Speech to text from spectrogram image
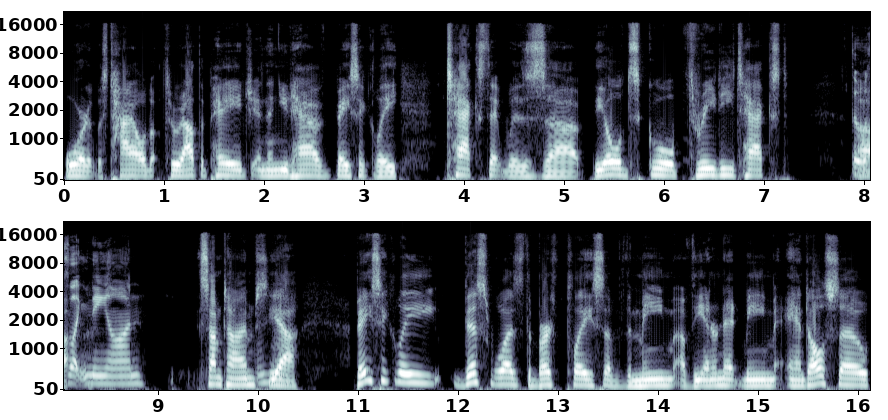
or it was tiled throughout the page, and then you'd have basically text that was uh, the old school 3D text. That was Uh, like neon. Sometimes, yeah. Basically, this was the birthplace of the meme, of the internet meme, and also,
